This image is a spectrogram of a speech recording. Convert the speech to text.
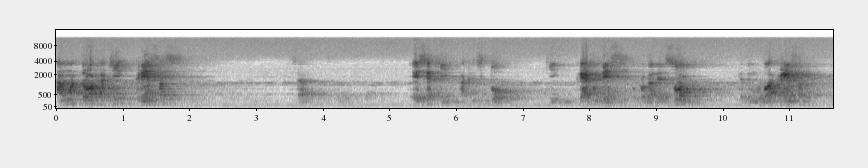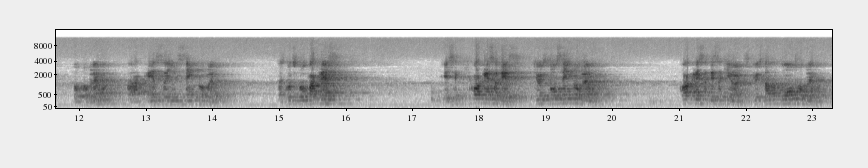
Há uma troca de crenças. Certo? Esse aqui acreditou que perto desse o problema dele some, quer dizer, mudou a crença do problema para a crença em sem problema. Mas continuou com a crença. Esse aqui, qual a crença desse? Que eu estou sem problema. Qual a crença desse aqui antes? Que eu estava com um problema.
